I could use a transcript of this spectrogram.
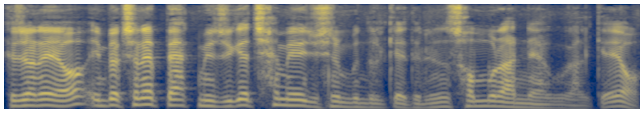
그 전에요, 임백천의 백뮤직에 참여해주시는 분들께 드리는 선물 안내하고 갈게요.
